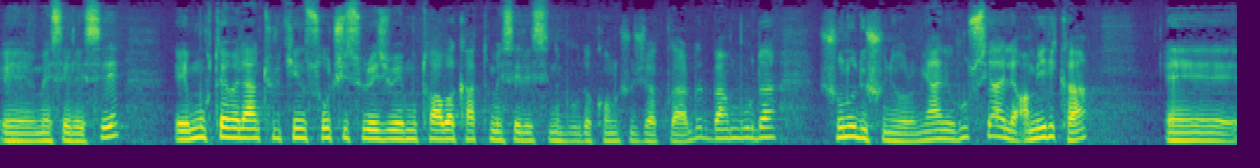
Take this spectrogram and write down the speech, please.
e, meselesi. E, muhtemelen Türkiye'nin Soçi süreci ve mutabakat meselesini burada konuşacaklardır. Ben burada şunu düşünüyorum. Yani Rusya ile Amerika e,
